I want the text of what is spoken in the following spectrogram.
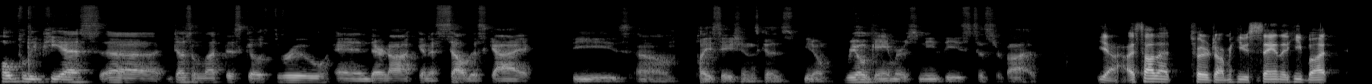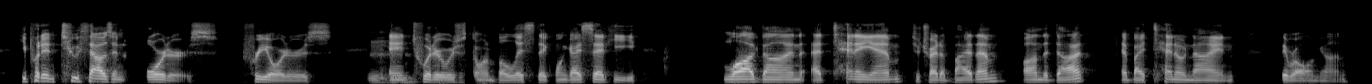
Hopefully, PS uh, doesn't let this go through and they're not going to sell this guy these um, PlayStations because, you know, real gamers need these to survive. Yeah, I saw that Twitter drama. He was saying that he bought, he put in 2,000 orders, pre-orders, Mhm. and Twitter was just going ballistic. One guy said he logged on at 10 a.m. to try to buy them on the dot, and by 10:09 they were all gone.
